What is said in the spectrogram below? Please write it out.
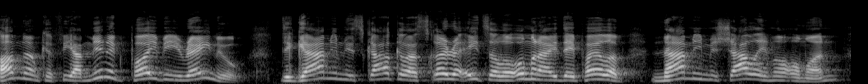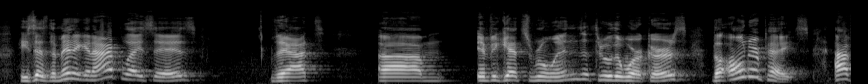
Amnam kafi aminig poi bi reinu. The gamim niskalkel aschera eitzel oman ayde pelav nami mishaleh oman. He says the minig in our place is that um, if it gets ruined through the workers, the owner pays. Even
